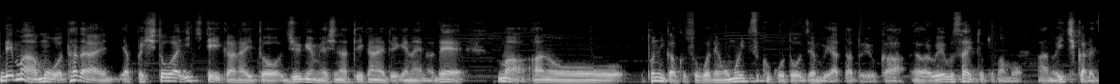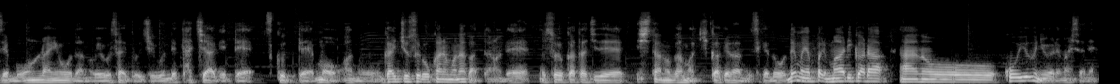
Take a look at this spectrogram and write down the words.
んでまあもうただやっぱり人は生きていかないと従業員も養っていかないといけないのでまああのとにかくそこで思いつくことを全部やったというかだからウェブサイトとかもあの一から全部オンラインオーダーのウェブサイトを自分で立ち上げて作ってもうあの外注するお金もなかったのでそういう形でしたのがまあきっかけなんですけどでもやっぱり周りからあのこういうふうに言われましたね。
